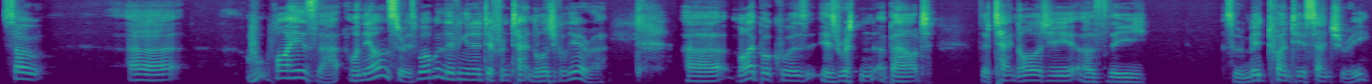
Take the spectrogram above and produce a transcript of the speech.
So, uh, why is that? Well, the answer is well, we're living in a different technological era. Uh, my book was is written about the technology of the sort of mid 20th century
